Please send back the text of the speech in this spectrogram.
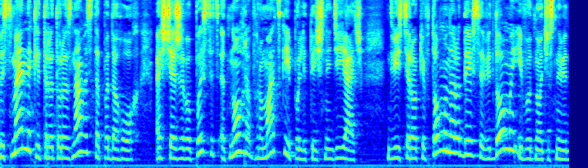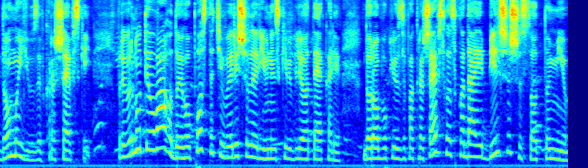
Письменник, літературознавець та педагог, а ще живописець, етнограф, громадський і політичний діяч. 200 років тому народився відомий і водночас невідомий Юзеф Крашевський. Привернути увагу до його постаті вирішили рівненські бібліотекарі. Доробок Юзефа Крашевського складає більше 600 томів,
